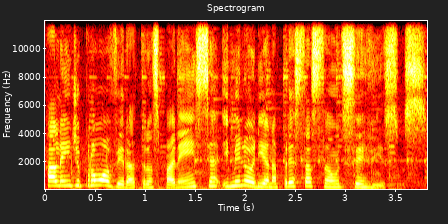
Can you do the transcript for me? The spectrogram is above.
além de promover a transparência e melhoria na prestação de serviços.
